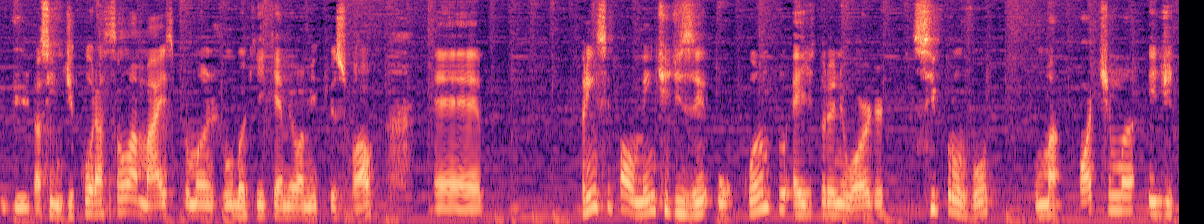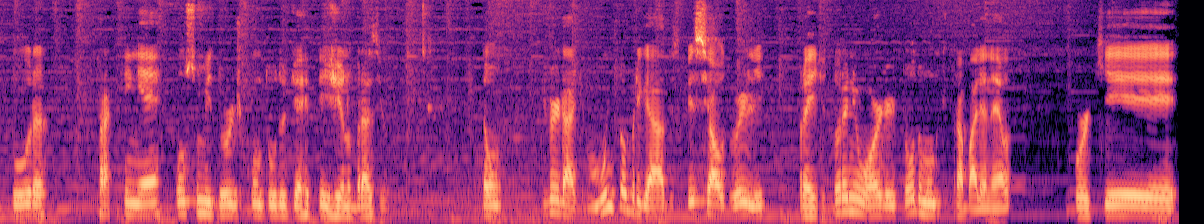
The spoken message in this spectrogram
de, assim, de coração a mais para o Manjuba aqui, que é meu amigo pessoal, é, principalmente dizer o quanto a editora New Order se provou uma ótima editora para quem é consumidor de conteúdo de RPG no Brasil. Então, de verdade, muito obrigado, especial do Early, para a editora New Order, todo mundo que trabalha nela, porque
